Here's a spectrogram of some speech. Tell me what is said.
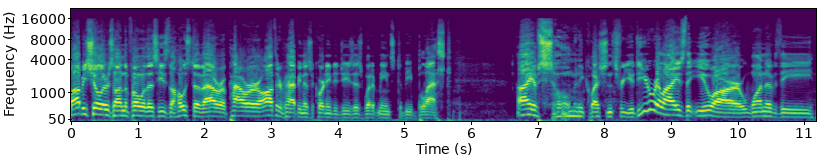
Bobby Schuller's on the phone with us. He's the host of Hour of Power, author of Happiness According to Jesus, What It Means to Be Blessed. I have so many questions for you. Do you realize that you are one of the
